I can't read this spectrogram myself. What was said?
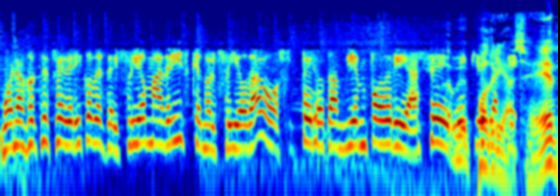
Buenas noches, Federico, desde el frío Madrid, que no el frío Davos, pero también podría ser. ¿eh? Podría ser.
